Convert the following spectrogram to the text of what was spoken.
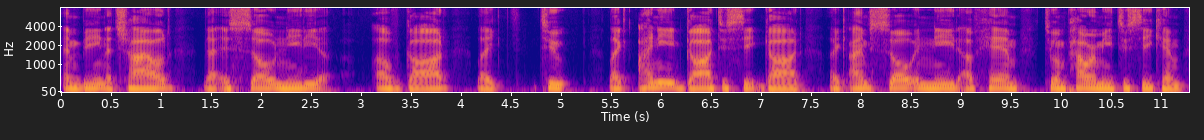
and being a child that is so needy of God, like to like I need God to seek God. Like I'm so in need of him to empower me to seek him.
